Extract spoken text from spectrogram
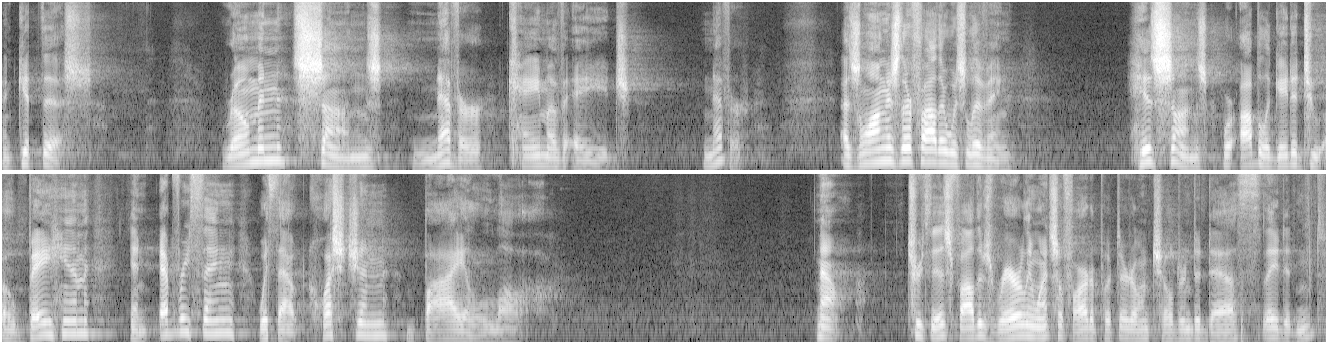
And get this Roman sons never came of age. Never. As long as their father was living, his sons were obligated to obey him in everything without question by law. Now, truth is, fathers rarely went so far to put their own children to death. They didn't.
